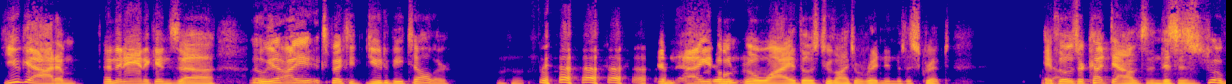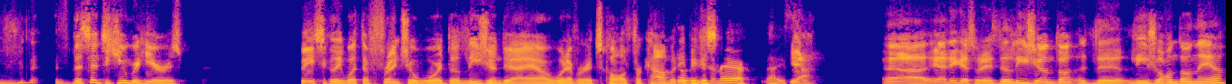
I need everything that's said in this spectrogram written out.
You got him. And then Anakin's, uh, oh, yeah, I expected you to be taller. Mhm. And I don't know why those two lines were written into the script. If Yeah. those are cut down, then this is the sense of humor here is basically what the French award the Legion d'honneur or whatever it's called for comedy. Oh, because nice. yeah, uh, yeah, I think that's what it is. The Legion, the Legion d'honneur,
